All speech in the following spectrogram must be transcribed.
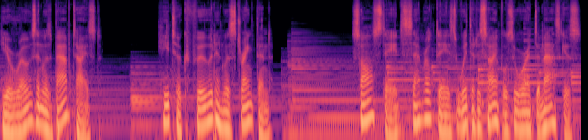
He arose and was baptized. He took food and was strengthened. Saul stayed several days with the disciples who were at Damascus.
